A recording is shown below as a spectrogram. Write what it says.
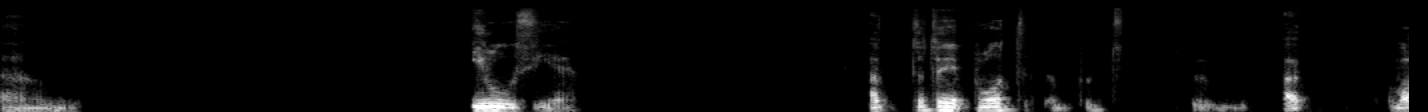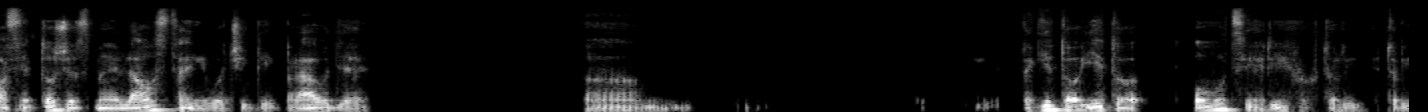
um, ilúzie. A toto je plod a vlastne to, že sme ľahostani voči tej pravde, um, tak je to, je to ovocie hriechu, ktorý, ktorý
